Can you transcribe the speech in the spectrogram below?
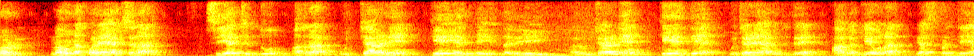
ನೋಡ್ರಿ ನೌನ ಕೊನೆಯ ಅಕ್ಷರ ಸಿ ಎಚ್ ಇದ್ದು ಅದರ ಉಚ್ಚಾರಣೆ ಕೆ ಎಂತೆ ಇದ್ದರೆ. ಅದರ ಉಚ್ಚಾರಣೆ ಕೆ ಅಂತೆ ಉಚ್ಚಾರಣೆ ಆಗುತ್ತಿದ್ರೆ ಆಗ ಕೇವಲ ಎಸ್ ಪ್ರತ್ಯಯ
